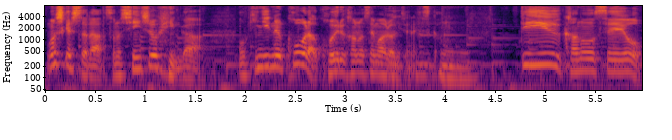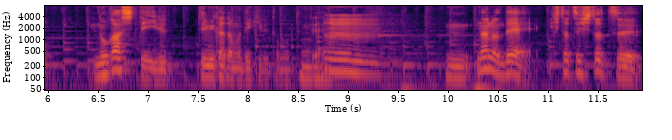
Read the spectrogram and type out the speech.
もしかしたらその新商品がお気に入りのコーラを超える可能性もあるわけじゃないですか、っうん。ていう可能性を逃しているっていう見方もできると思ってて、ううん。うん。なので一つ一つ、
